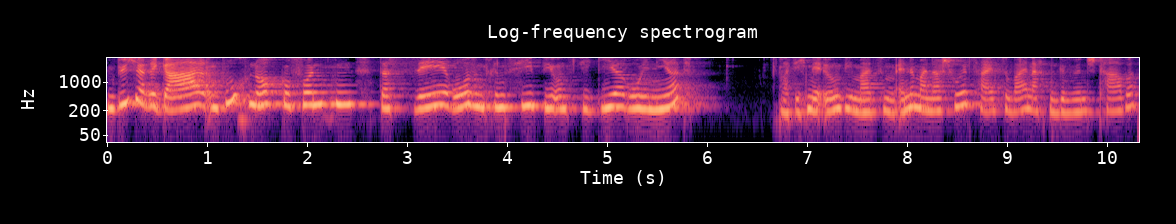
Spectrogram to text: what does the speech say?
im Bücherregal ein Buch noch gefunden, das See-Rosen-Prinzip, wie uns die Gier ruiniert was ich mir irgendwie mal zum Ende meiner Schulzeit zu Weihnachten gewünscht habe.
